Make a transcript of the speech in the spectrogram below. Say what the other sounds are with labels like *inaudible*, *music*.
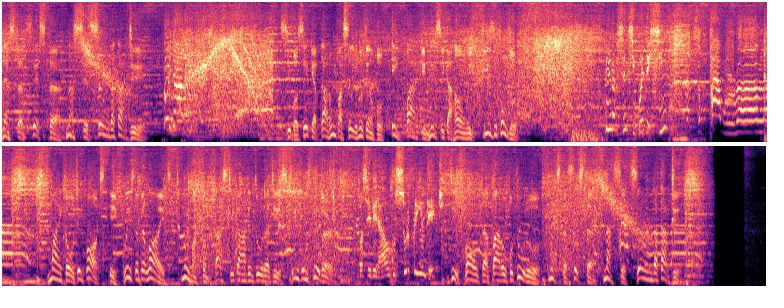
Nesta sexta, na sessão da tarde. Se você quer dar um passeio no tempo, embarque nesse carrão e pise fundo. 1955? Michael J. Fox e Christopher Lloyd, numa fantástica aventura de Steven Spielberg. Você verá algo surpreendente. De volta para o futuro, nesta sexta, na sessão da tarde.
